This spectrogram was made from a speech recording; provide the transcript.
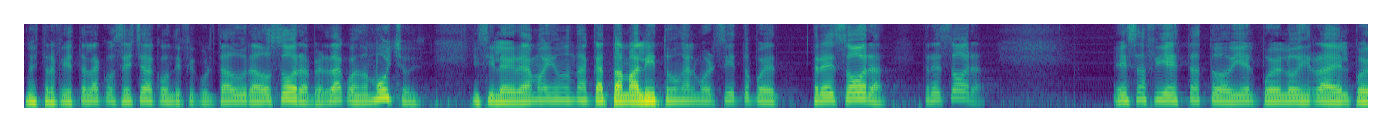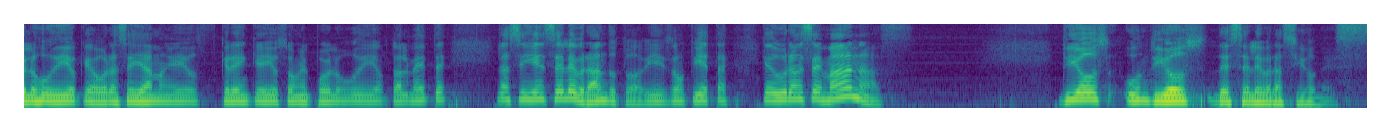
Nuestra fiesta de la cosecha con dificultad dura dos horas, ¿verdad? Cuando mucho. Y si le agregamos ahí unos catamalitos, un almuercito, pues tres horas, tres horas. Esas fiestas todavía el pueblo de Israel, el pueblo judío, que ahora se llaman, ellos creen que ellos son el pueblo judío actualmente, las siguen celebrando todavía. Y son fiestas que duran semanas. Dios un Dios de celebraciones.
